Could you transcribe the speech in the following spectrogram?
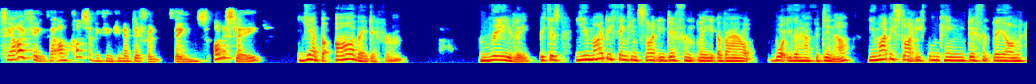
See, I think that I'm constantly thinking of different things, honestly. Yeah, but are they different? Really? Because you might be thinking slightly differently about what you're going to have for dinner. You might be slightly thinking differently on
